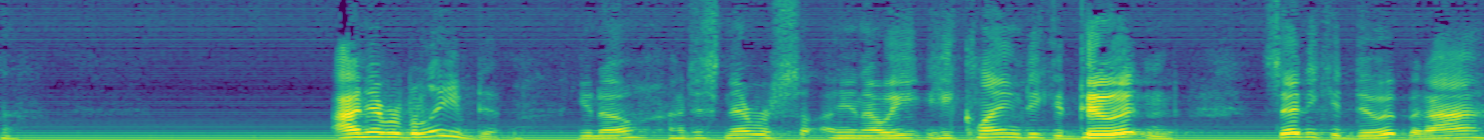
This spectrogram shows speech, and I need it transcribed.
I never believed him, you know. I just never saw, you know, he, he claimed he could do it and said he could do it, but I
